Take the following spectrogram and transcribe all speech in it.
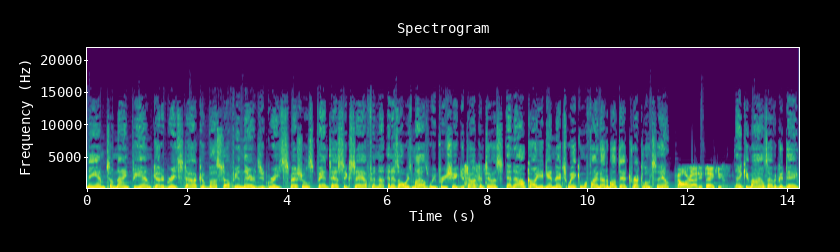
7 a.m. till 9 p.m. Got a great stock of uh, stuff in there. There's great specials, fantastic staff. And, uh, and as always, Miles, we appreciate you talking to us. And uh, I'll call you again next week and we'll find out about that truckload sale. All righty. Thank you. Thank you, Miles. Have a good day.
